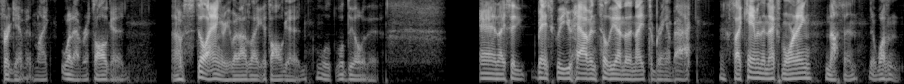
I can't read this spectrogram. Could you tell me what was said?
forgiven. Like whatever, it's all good." I was still angry, but I was like, "It's all good. We'll we'll deal with it." And I said, basically, you have until the end of the night to bring it back. So I came in the next morning, nothing. It wasn't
